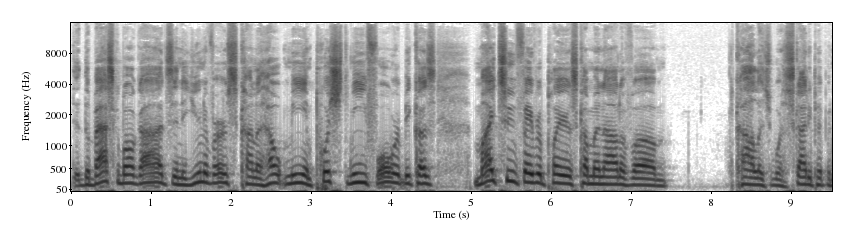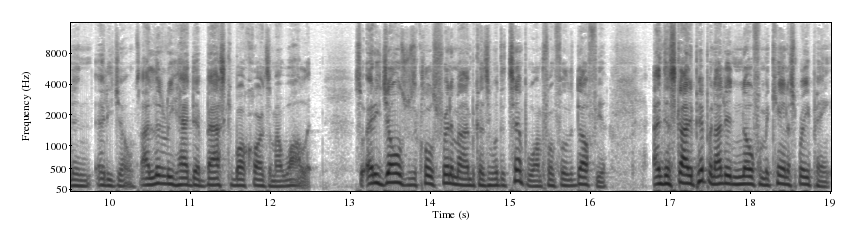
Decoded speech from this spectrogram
the basketball gods in the universe kind of helped me and pushed me forward because my two favorite players coming out of um, college were Scottie Pippen and Eddie Jones. I literally had their basketball cards in my wallet. So Eddie Jones was a close friend of mine because he went to Temple. I'm from Philadelphia. And then Scottie Pippen, I didn't know from a can of spray paint.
